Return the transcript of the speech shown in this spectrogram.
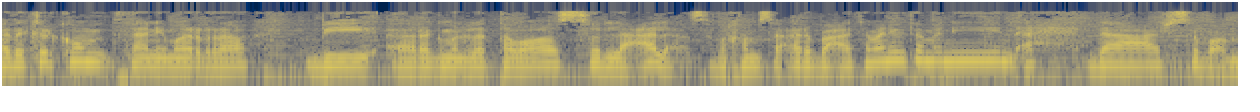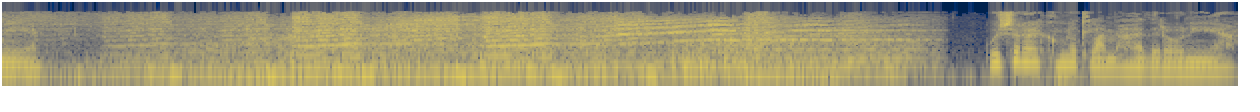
أذكركم ثاني مرة برقمنا للتواصل على صفر خمسة أربعة ثمانية وثمانين أحداش سبعمية. وش رأيكم نطلع مع هذه الأغنية؟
